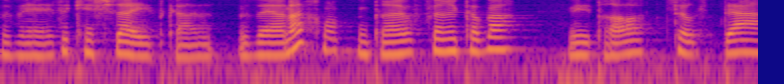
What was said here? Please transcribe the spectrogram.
ואיזה כיף שהיית כאן. ואנחנו נתראה בפרק הבא. להתראות. תודה.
